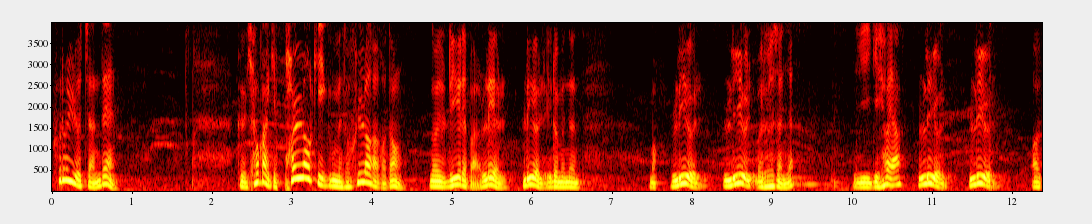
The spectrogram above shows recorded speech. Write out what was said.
흐를 요자인데 그 혀가 이렇게 펄럭이면서 흘러가거든. 너 리을 해봐. 리을, 리을 이러면은 막 리을, 리을 뭐 하지 않냐? 이게 혀야? 리을, 리을. 아,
